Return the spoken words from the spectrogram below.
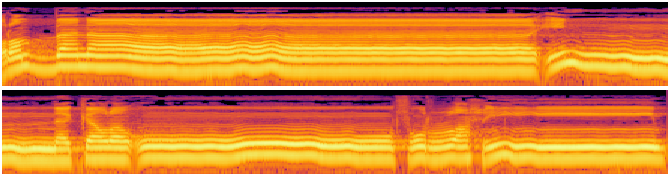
ربنا إنك رؤوف رحيم.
